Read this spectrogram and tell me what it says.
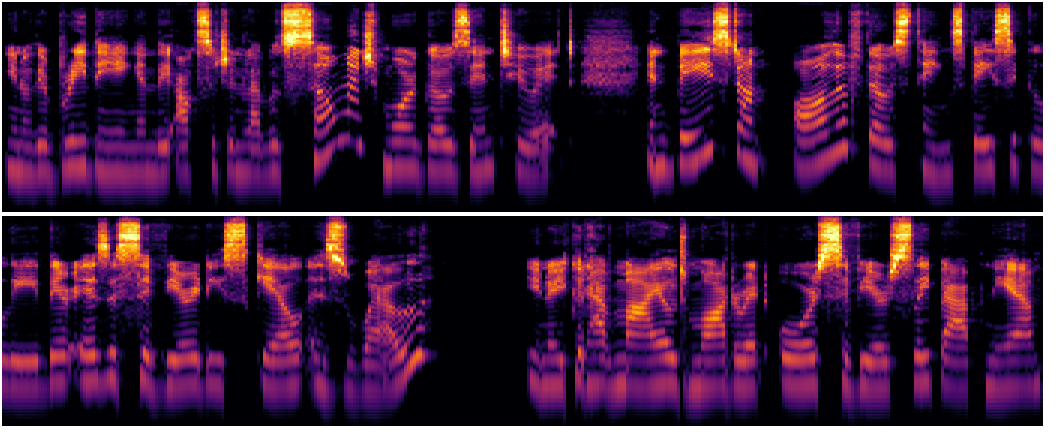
you know their breathing and the oxygen levels so much more goes into it. And based on all of those things basically there is a severity scale as well. You know you could have mild moderate or severe sleep apnea.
